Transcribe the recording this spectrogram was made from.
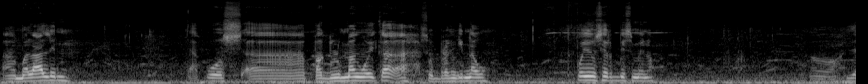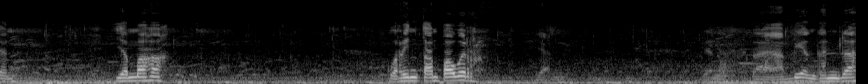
ah, malalim. Tapos ah, pag lumangoy ka, ah, sobrang ginaw. Ito po yung service mo, no? Oh, yan. Yamaha. 40 ang power. Yan. Yan o. Grabe, ang ganda.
